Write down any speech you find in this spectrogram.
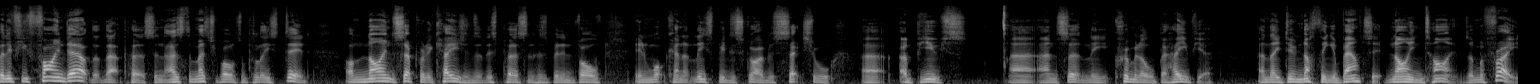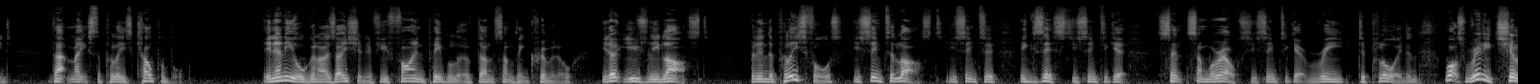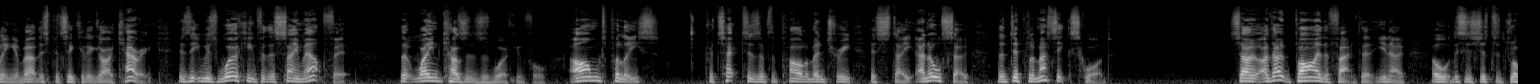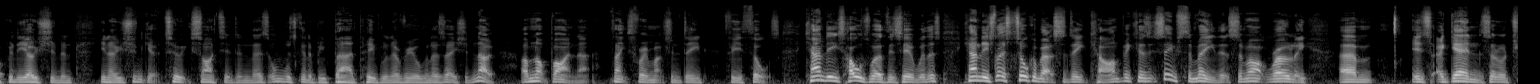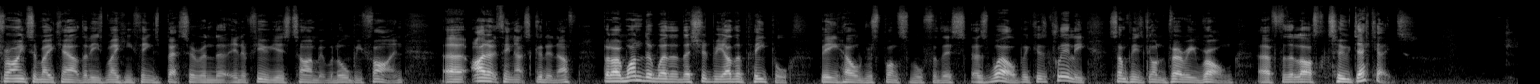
but if you find out that that person, as the Metropolitan Police did, on nine separate occasions that this person has been involved in what can at least be described as sexual uh, abuse uh, and certainly criminal behaviour, and they do nothing about it nine times, I'm afraid that makes the police culpable. In any organisation, if you find people that have done something criminal, you don't usually last. But in the police force, you seem to last. You seem to exist. You seem to get sent somewhere else. You seem to get redeployed. And what's really chilling about this particular guy, Carrick, is that he was working for the same outfit that Wayne Couzens was working for armed police, protectors of the parliamentary estate, and also the diplomatic squad. So I don't buy the fact that, you know, oh, this is just a drop in the ocean and, you know, you shouldn't get too excited and there's always going to be bad people in every organisation. No, I'm not buying that. Thanks very much indeed for your thoughts. Candice Holdsworth is here with us. Candice, let's talk about Sadiq Khan because it seems to me that Sir Mark Rowley um, is again sort of trying to make out that he's making things better and that in a few years' time it will all be fine. Uh, I don't think that's good enough, but I wonder whether there should be other people being held responsible for this as well, because clearly something's gone very wrong uh, for the last two decades.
